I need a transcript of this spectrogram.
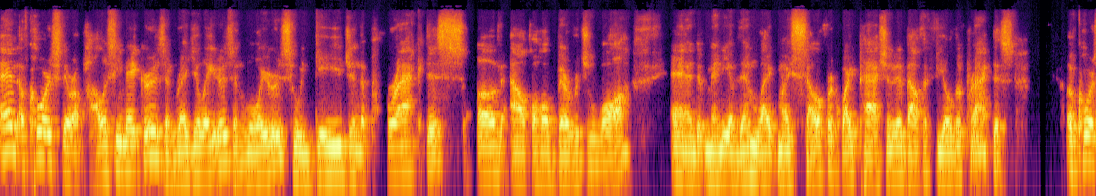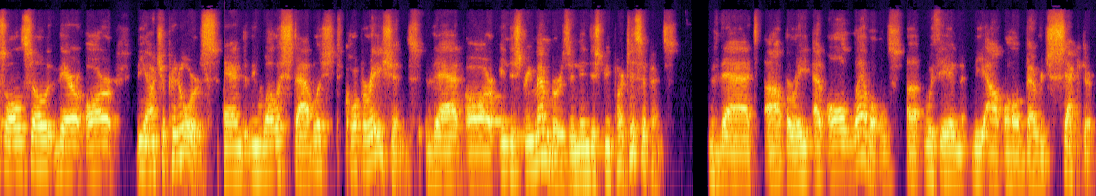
And of course, there are policymakers and regulators and lawyers who engage in the practice of alcohol beverage law. And many of them, like myself, are quite passionate about the field of practice. Of course, also there are the entrepreneurs and the well established corporations that are industry members and industry participants that operate at all levels uh, within the alcohol beverage sector.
